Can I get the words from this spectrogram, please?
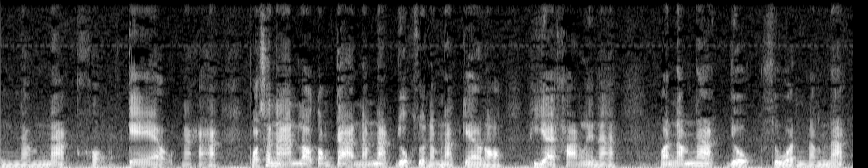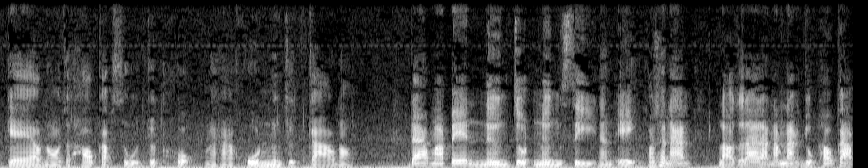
ณน้ำหนักของแก้วนะคะ เพราะฉะนั้นเราต้องการน้ำหนักหยกส่วนน้ำหนักแก้วเนาะ พี่ยายข้างเลยนะว่าน้ำหนักหยกส่วนน้ำหนักแก้วเนาะจะเท่ากับ 0.6 นะคะ คูณ 1.9 เนาะได้ออกมาเป็น 1.14 นั่นเอง เพราะฉะนั้นเราจะได้แล้วน้ำหนักหยกเท่ากับ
